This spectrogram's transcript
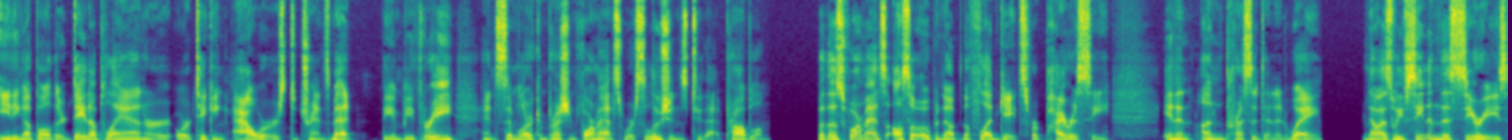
eating up all their data plan or, or taking hours to transmit. The MP3 and similar compression formats were solutions to that problem. But those formats also opened up the floodgates for piracy in an unprecedented way. Now, as we've seen in this series,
